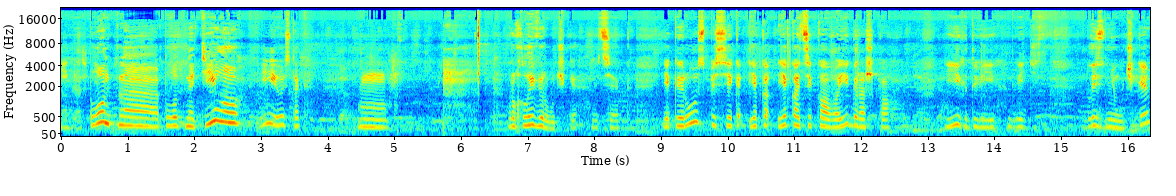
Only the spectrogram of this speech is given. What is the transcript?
іграшки. плотне, плотне тіло і ось так рухливі ручки. Дивіться, як, який розпис, яка, яка, яка цікава іграшка. Їх дві, дві близнючки.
